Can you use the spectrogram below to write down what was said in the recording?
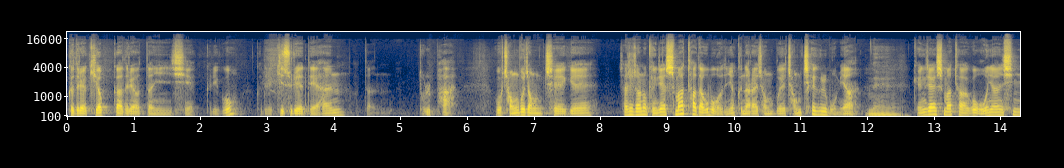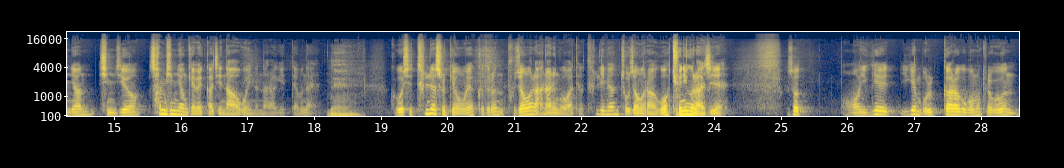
그들의 기업가들의 어떤 인식 그리고 그들의 기술에 대한 어떤 돌파 그리고 정부 정책에 사실 저는 굉장히 스마트하다고 보거든요. 그 나라의 정부의 정책을 보면 네. 굉장히 스마트하고 5년, 10년, 심지어 30년 계획까지 나오고 있는 나라이기 때문에 네. 그것이 틀렸을 경우에 그들은 부정을 안 하는 것 같아요. 틀리면 조정을 하고 튜닝을 하지. 그래서 어 이게 이게 뭘까라고 보면 결국은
